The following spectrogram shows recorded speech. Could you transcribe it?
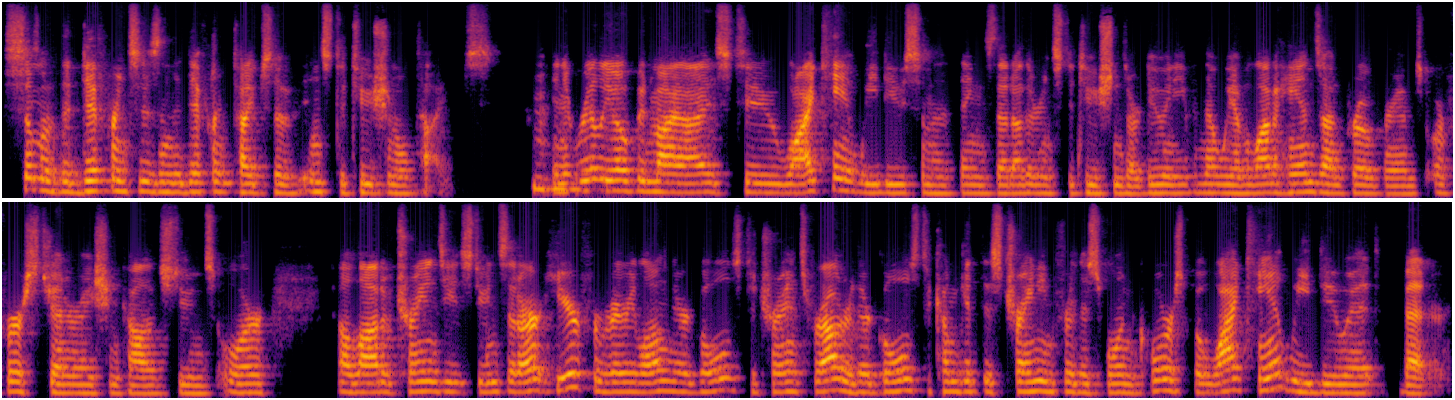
some of the differences in the different types of institutional types. Mm-hmm. And it really opened my eyes to why can't we do some of the things that other institutions are doing, even though we have a lot of hands on programs or first generation college students or a lot of transient students that aren't here for very long. Their goals to transfer out or their goals to come get this training for this one course. But why can't we do it better?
